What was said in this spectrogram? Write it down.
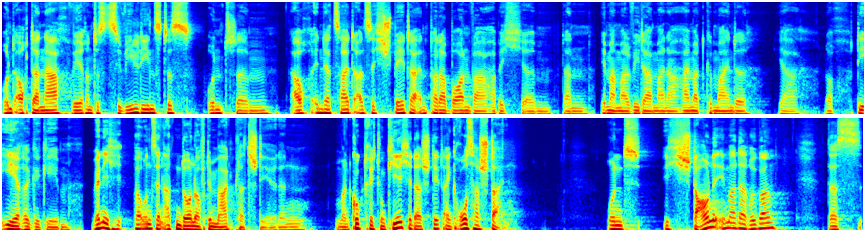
und auch danach während des Zivildienstes und ähm, auch in der Zeit, als ich später in Paderborn war, habe ich ähm, dann immer mal wieder meiner Heimatgemeinde ja noch die Ehre gegeben. Wenn ich bei uns in Attendorn auf dem Marktplatz stehe, dann man guckt Richtung Kirche, da steht ein großer Stein. Und ich staune immer darüber, dass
